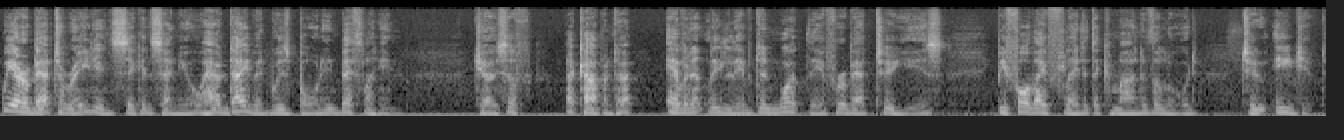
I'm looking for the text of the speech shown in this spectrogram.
We are about to read in 2 Samuel how David was born in Bethlehem. Joseph, a carpenter, evidently lived and worked there for about two years before they fled at the command of the Lord to Egypt.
